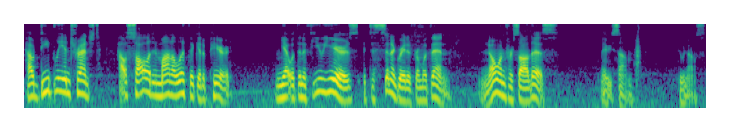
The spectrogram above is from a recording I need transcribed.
How deeply entrenched, how solid and monolithic it appeared, and yet within a few years, it disintegrated from within. No one foresaw this. Maybe some. Who knows?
